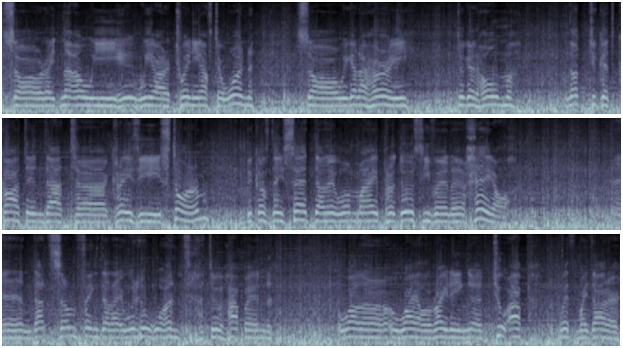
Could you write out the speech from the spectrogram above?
So right now we we are 20 after one. So we gotta hurry to get home, not to get caught in that uh, crazy storm, because they said that it might produce even hail and that's something that I wouldn't want to happen while uh, while riding uh, two up with my daughter.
